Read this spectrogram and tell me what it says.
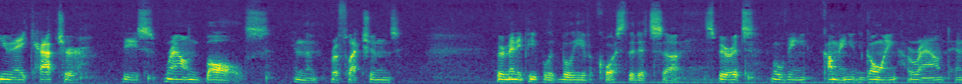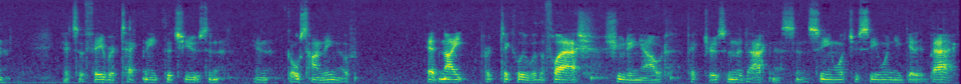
you may capture these round balls in them, reflections. There are many people that believe, of course, that it's uh, spirits moving, coming, and going around, and it's a favorite technique that's used in, in ghost hunting of at night, particularly with a flash, shooting out pictures in the darkness and seeing what you see when you get it back.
